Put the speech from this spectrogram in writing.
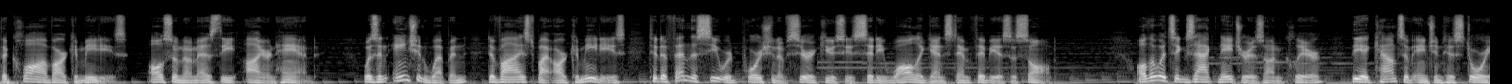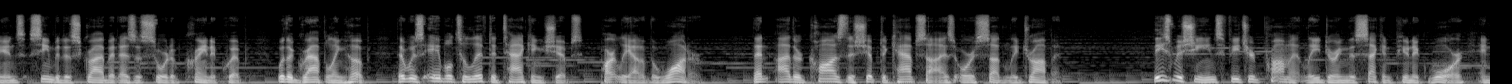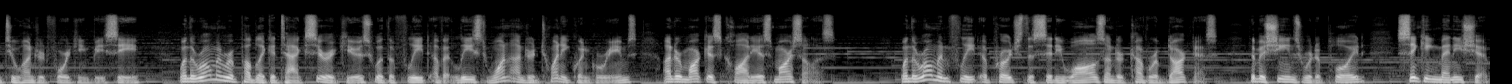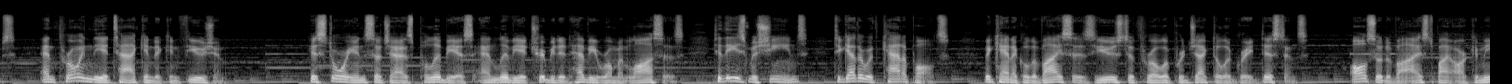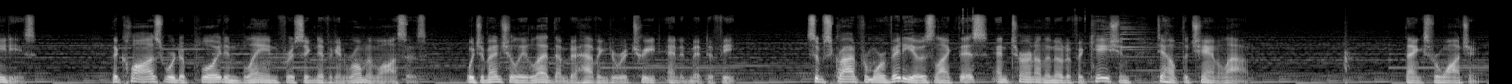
The claw of Archimedes, also known as the Iron Hand, was an ancient weapon devised by Archimedes to defend the seaward portion of Syracuse's city wall against amphibious assault. Although its exact nature is unclear, the accounts of ancient historians seem to describe it as a sort of crane equipped with a grappling hook that was able to lift attacking ships partly out of the water, then either cause the ship to capsize or suddenly drop it. These machines featured prominently during the Second Punic War in 214 BC, when the Roman Republic attacked Syracuse with a fleet of at least 120 quinqueremes under Marcus Claudius Marcellus. When the Roman fleet approached the city walls under cover of darkness, the machines were deployed, sinking many ships and throwing the attack into confusion. Historians such as Polybius and Livy attributed heavy Roman losses to these machines, together with catapults, mechanical devices used to throw a projectile a great distance, also devised by Archimedes. The claws were deployed and blamed for significant Roman losses, which eventually led them to having to retreat and admit defeat. Subscribe for more videos like this and turn on the notification to help the channel out. Thanks for watching.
